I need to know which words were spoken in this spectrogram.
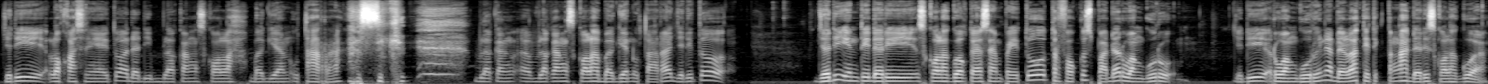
Jadi lokasinya itu ada di belakang sekolah bagian utara, asik. belakang uh, belakang sekolah bagian utara. Jadi tuh jadi inti dari sekolah gua waktu SMP itu terfokus pada ruang guru. Jadi ruang guru ini adalah titik tengah dari sekolah gua.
